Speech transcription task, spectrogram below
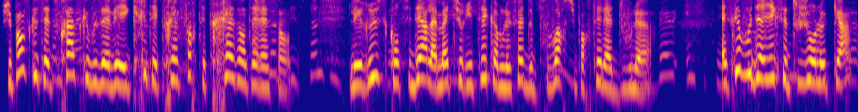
Je pense que cette phrase que vous avez écrite est très forte et très intéressante. Les Russes considèrent la maturité comme le fait de pouvoir supporter la douleur. Est-ce que vous diriez que c'est toujours le cas.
